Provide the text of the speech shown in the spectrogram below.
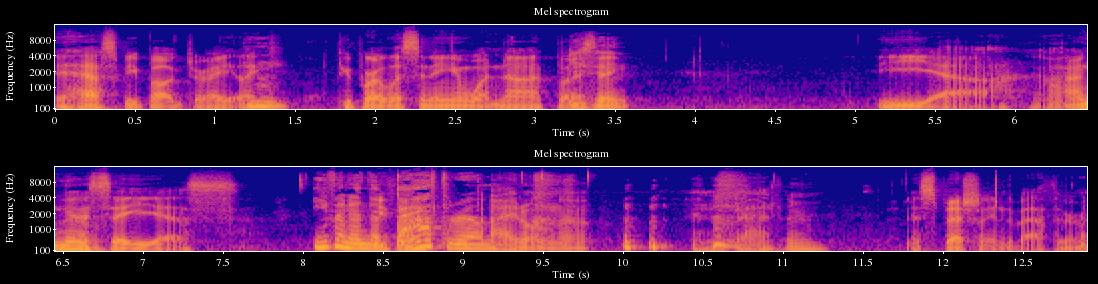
it has to be bugged, right? Like, mm-hmm. people are listening and whatnot. But you think? yeah, I I'm don't gonna say yes, Even in the You think? bathroom. I don't know. In the bathroom? especially in the bathroom.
